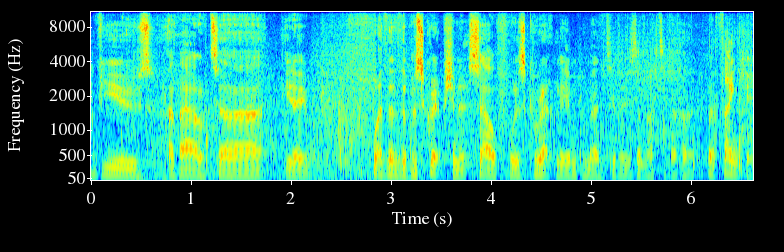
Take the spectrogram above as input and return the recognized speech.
views about, uh, you know, whether the prescription itself was correctly implemented is a matter for her. But thank you.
